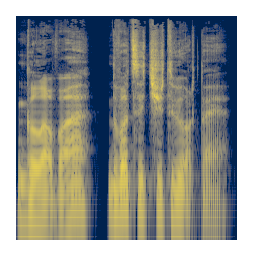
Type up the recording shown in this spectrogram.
Глава 24.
